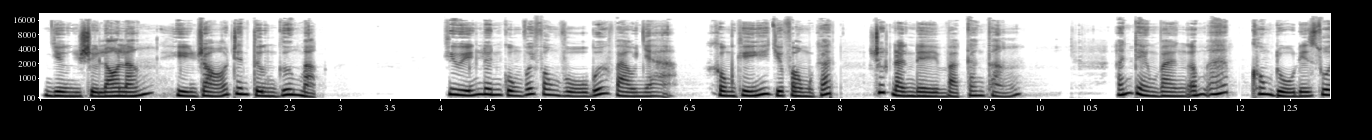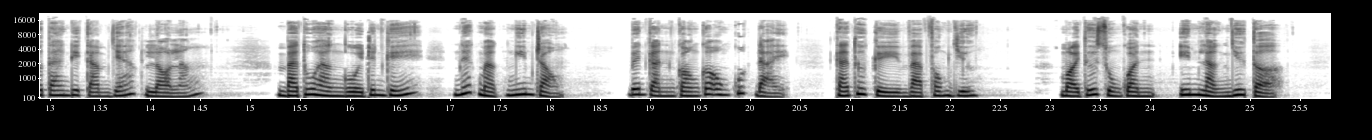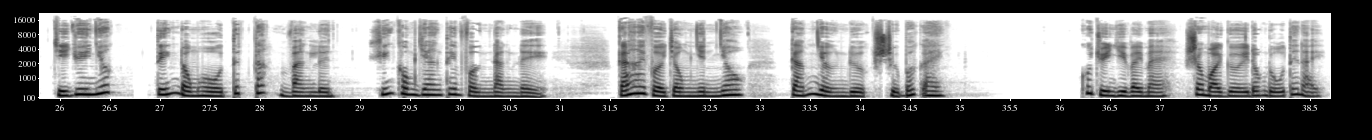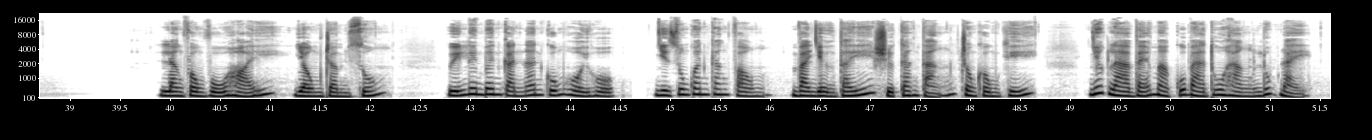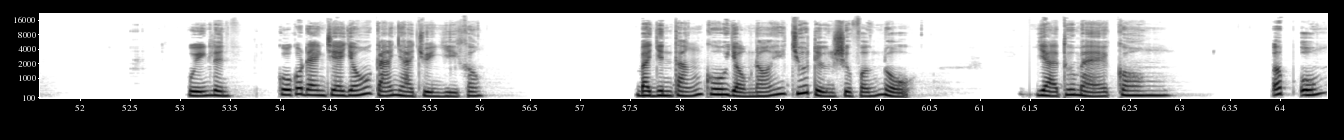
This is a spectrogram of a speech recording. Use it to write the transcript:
Nhưng sự lo lắng hiện rõ trên từng gương mặt. Khi Uyển Linh cùng với Phong Vũ bước vào nhà, không khí giữa phòng khách rất nặng nề và căng thẳng. Ánh đèn vàng ấm áp không đủ để xua tan đi cảm giác lo lắng. Bà Thu Hằng ngồi trên ghế, nét mặt nghiêm trọng. Bên cạnh còn có ông Quốc Đại, cả Thư Kỳ và Phong Dương. Mọi thứ xung quanh im lặng như tờ. Chỉ duy nhất tiếng đồng hồ tích tắc vang lên khiến không gian thêm phần nặng nề. Cả hai vợ chồng nhìn nhau cảm nhận được sự bất an. Có chuyện gì vậy mẹ? Sao mọi người đông đủ thế này? Lăng phòng vũ hỏi, giọng trầm xuống. Nguyễn Linh bên cạnh anh cũng hồi hộp, nhìn xung quanh căn phòng và nhận thấy sự căng thẳng trong không khí, nhất là vẻ mặt của bà Thu Hằng lúc này. Nguyễn Linh, cô có đang che giấu cả nhà chuyện gì không? Bà nhìn thẳng cô giọng nói chứa đựng sự phẫn nộ. Dạ thưa mẹ, con Ấp úng.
